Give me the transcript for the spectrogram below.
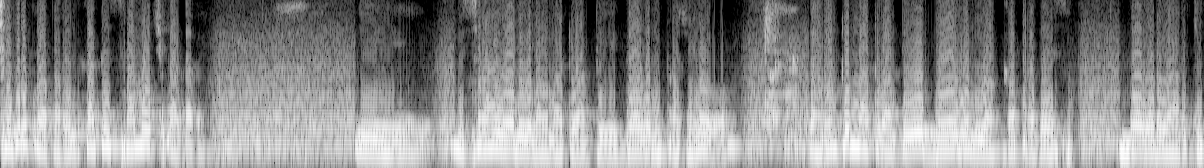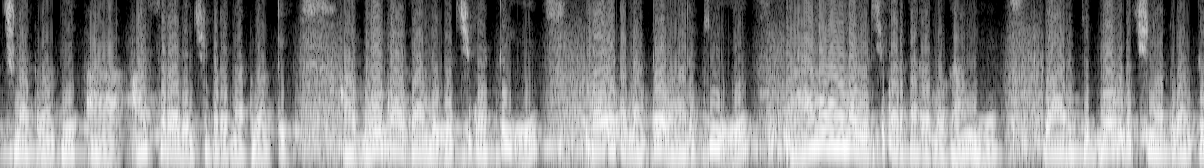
చెదిరిపోతారు. ఎందుకంటే శ్రమ వచ్చి పడ్డది. ఈ ఇస్రాయేలీలైనటువంటి దేవుని ప్రజలు వారు ఉంటున్నటువంటి దేవుని యొక్క ప్రదేశం. దేవుడు వారికి ఇచ్చినటువంటి ఆ ఆశీర్వదించబడినటువంటి ఆ భూభాగాన్ని విడిచిపెట్టి పోవటం అంటే వారికి ప్రాణమైన విడిచిపెడతారేమో కానీ వారికి దేవుడిచ్చినటువంటి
